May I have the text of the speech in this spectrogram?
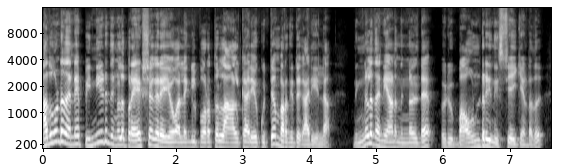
അതുകൊണ്ട് തന്നെ പിന്നീട് നിങ്ങൾ പ്രേക്ഷകരെയോ അല്ലെങ്കിൽ പുറത്തുള്ള ആൾക്കാരെയോ കുറ്റം പറഞ്ഞിട്ട് കാര്യമില്ല. നിങ്ങൾ തന്നെയാണ് നിങ്ങളുടെ ഒരു ബൗണ്ടറി നിശ്ചയിക്കേണ്ടത്.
